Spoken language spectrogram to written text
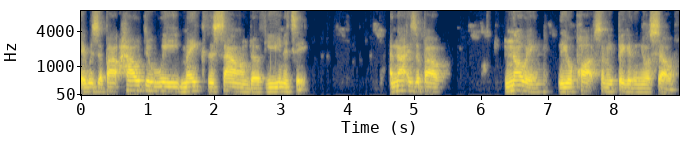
It was about how do we make the sound of unity. And that is about knowing that you're part of something bigger than yourself.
